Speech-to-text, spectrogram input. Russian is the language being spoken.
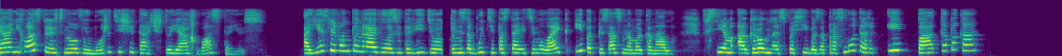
Я не хвастаюсь, но вы можете считать, что я хвастаюсь. А если вам понравилось это видео, то не забудьте поставить ему лайк и подписаться на мой канал. Всем огромное спасибо за просмотр и пока-пока!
